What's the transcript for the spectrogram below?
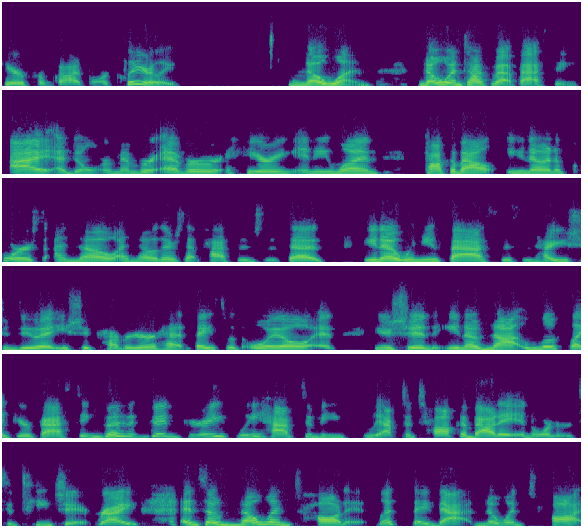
hear from God more clearly. No one, no one talked about fasting. I, I don't remember ever hearing anyone talk about, you know, and of course, I know, I know there's that passage that says, you know, when you fast, this is how you should do it. You should cover your head face with oil and you should, you know, not look like you're fasting. But good grief, we have to be, we have to talk about it in order to teach it, right? And so no one taught it. Let's say that. No one taught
